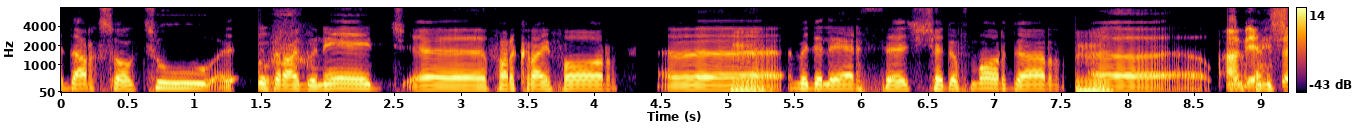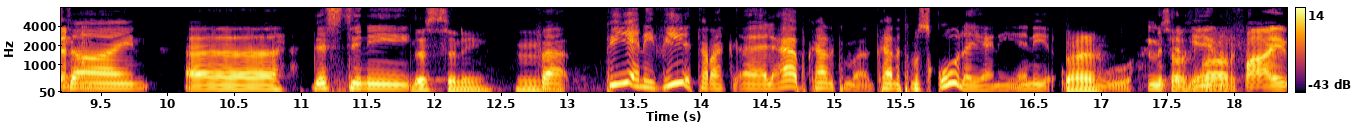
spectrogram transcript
Dark Souls 2 Dragon Age Far Cry 4 Middle-earth Shadow of Mordor مم. هذه Wolfenstein Destiny Destiny ففي يعني في ترى ألعاب كانت كانت مسقولة يعني يعني صحيح. و- مثل Park. 5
